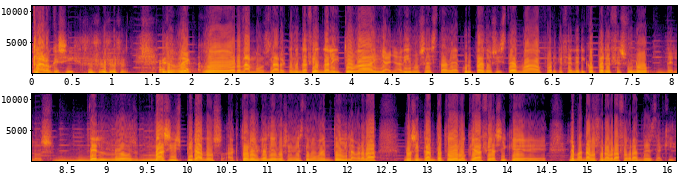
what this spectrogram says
Claro que sí. Recordamos la recomendación da Leituga e añadimos esta de a culpa é do sistema porque Federico Pérez es uno de los de los más inspirados actores gallegos en este momento y la verdad nos encanta todo lo que hace, así que le mandamos un abrazo grande desde aquí.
